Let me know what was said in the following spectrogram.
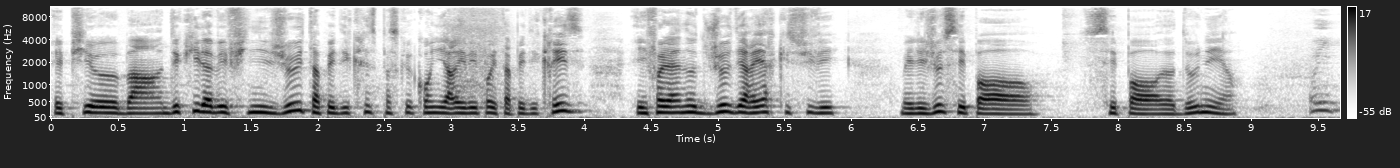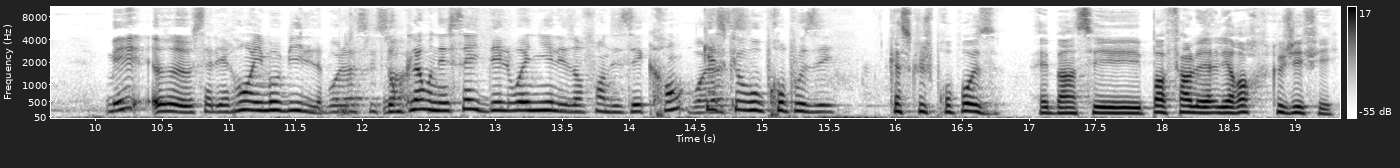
Et puis, euh, ben, dès qu'il avait fini le jeu, il tapait des crises parce que quand il n'y arrivait pas, il tapait des crises. Et il fallait un autre jeu derrière qui suivait. Mais les jeux, c'est pas, c'est pas donné. Hein. Oui. Mais euh, ça les rend immobiles. Voilà, c'est Donc là, on essaye d'éloigner les enfants des écrans. Voilà, Qu'est-ce que vous proposez? Qu'est-ce que je propose? Eh ben, c'est pas faire le- l'erreur que j'ai fait.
